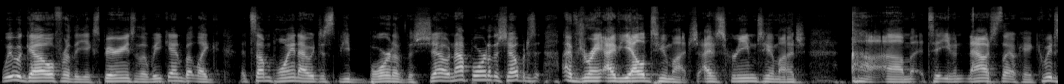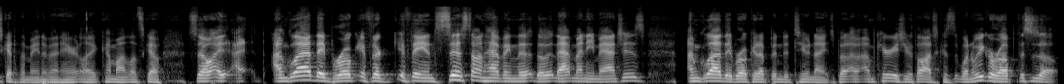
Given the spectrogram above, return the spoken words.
We would go for the experience of the weekend, but like at some point, I would just be bored of the show. Not bored of the show, but just, I've drank, I've yelled too much, I've screamed too much. uh, Um, to even now, it's just like, okay, can we just get to the main event here? Like, come on, let's go. So I, I I'm glad they broke. If they're if they insist on having the, the that many matches, I'm glad they broke it up into two nights. But I- I'm curious your thoughts because when we grew up, this is a,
